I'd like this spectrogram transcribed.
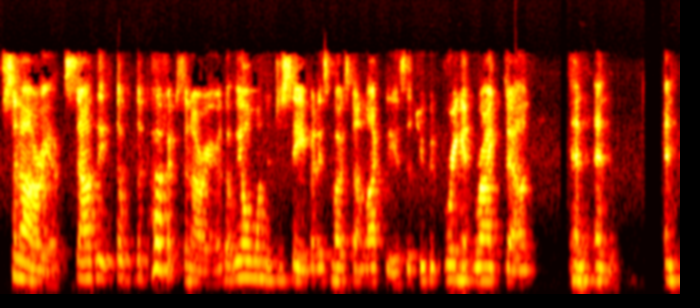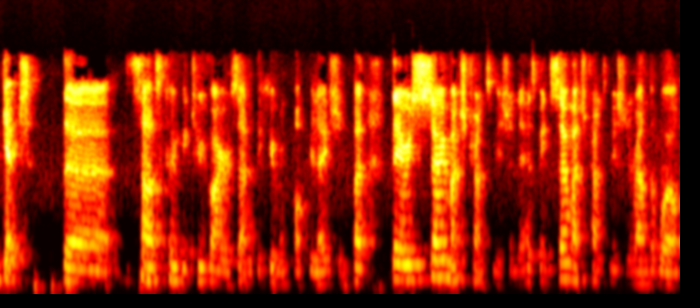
scenarios. Now, the, the, the, perfect scenario that we all wanted to see, but is most unlikely, is that you could bring it right down and and and get the SARS-CoV-2 virus out of the human population. But there is so much transmission. There has been so much transmission around the world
